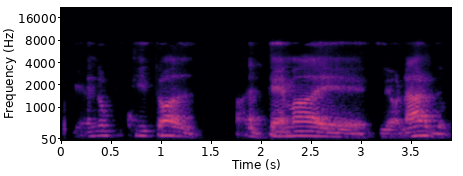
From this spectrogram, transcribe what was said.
volviendo un poquito al, al tema de Leonardo.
